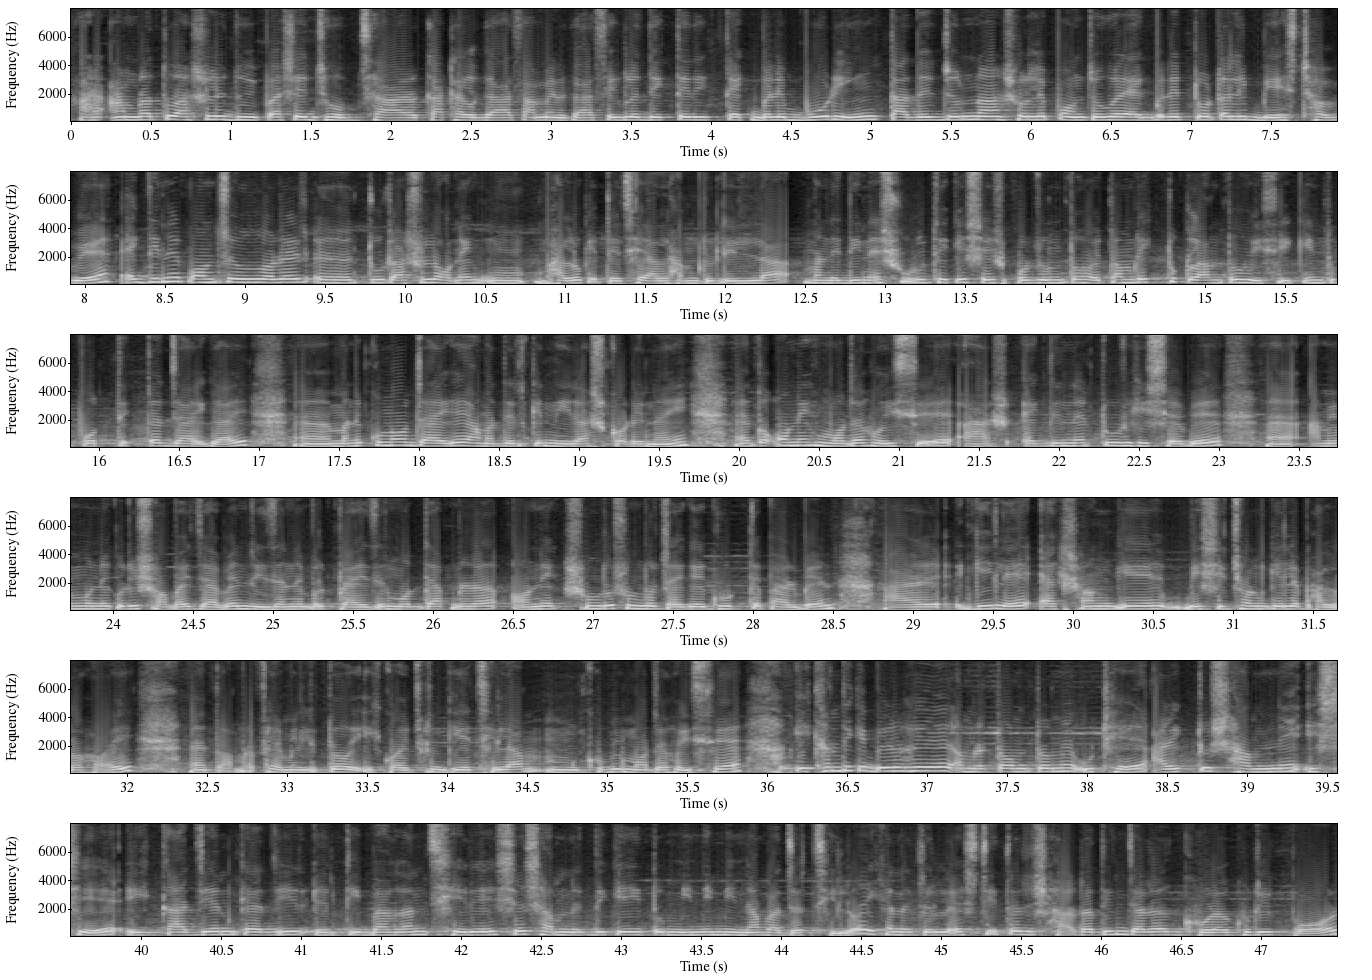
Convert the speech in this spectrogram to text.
আর আমরা তো আসলে দুই পাশে ঝোপঝাড়, কাঁঠাল গাছ, আমের গাছ, এগুলো দেখতে দেখতে একবারে বোরিং তাদের জন্য আসলে পঞ্চগড় একবারে টোটালি বেস্ট হবে। একদিনের পঞ্চগড়ের ট্যুর আসলে অনেক ভালো কেটেছে, আলহামদুলিল্লাহ। মানে দিনের শুরু থেকে শেষ পর্যন্ত হয়তো আমরা একটু ক্লান্ত হয়েছি কিন্তু প্রত্যেকটা জায়গায় মানে কোনো জায়গায় আমাদেরকে নিরাশ করে নাই। তো অনেক মজা হয়েছে আর একদিনের ট্যুর হিসেবে আমি মনে করি সবাই যাবেন। রিজনেবল প্রাইজের মধ্যে আপনারা অনেক সুন্দর সুন্দর জায়গায় ঘুরতে পারবেন। আর গেলে একসঙ্গে বেশি জন গেলে ভালো হয়। তো আমরা ফ্যামিলি তো এই কয়েকজন গিয়েছিলাম। খুবই মজা হয়েছে এখান থেকে বের হয়ে আমরা টমটমে উঠে আরেকটু সামনে এসে এই কাজিয়ান কাজির টি বাগান ছেড়ে এসে সামনের দিকে এই তো মিনি মিনা বাজার ছিল। এখানে চলে আসছি তো সারাদিন যারা ঘোরাঘুরির পর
